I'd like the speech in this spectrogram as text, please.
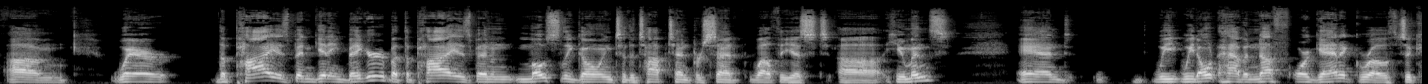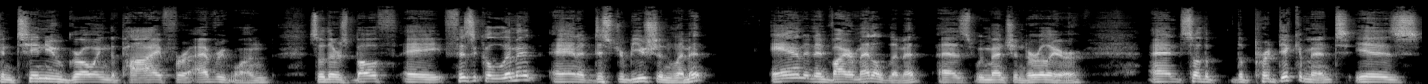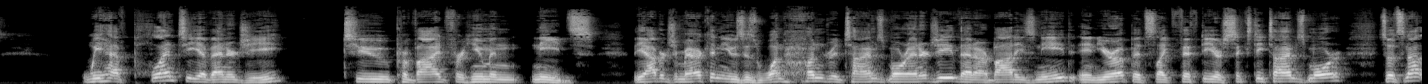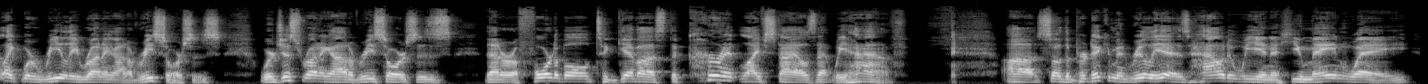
um, where the pie has been getting bigger, but the pie has been mostly going to the top 10% wealthiest, uh, humans. And we, we don't have enough organic growth to continue growing the pie for everyone. So there's both a physical limit and a distribution limit and an environmental limit, as we mentioned earlier. And so the, the predicament is we have plenty of energy to provide for human needs. The average American uses 100 times more energy than our bodies need. In Europe, it's like 50 or 60 times more. So it's not like we're really running out of resources. We're just running out of resources that are affordable to give us the current lifestyles that we have. Uh, so the predicament really is how do we in a humane way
